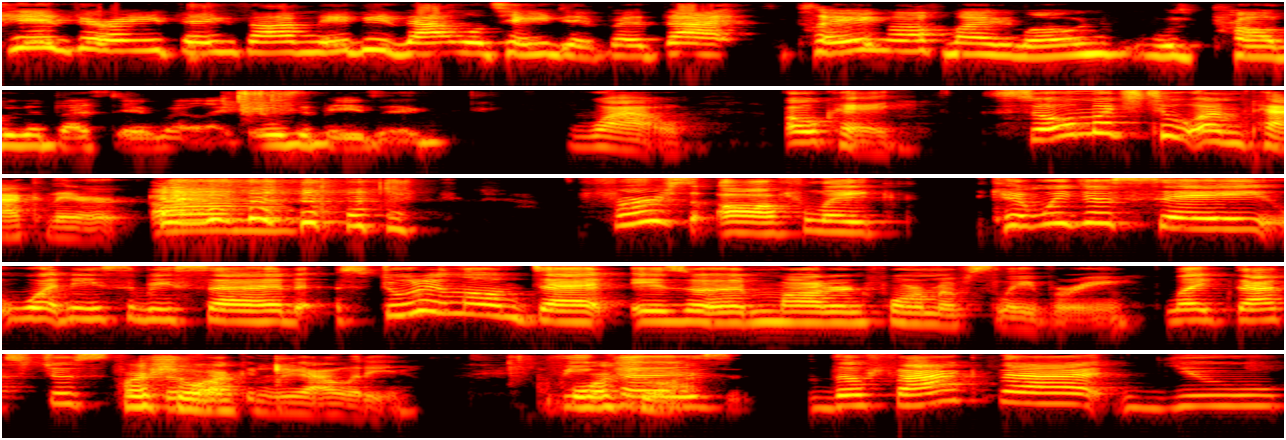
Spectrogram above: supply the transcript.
kids or anything, so maybe that will change it. But that playing off my loan was probably the best day of my life. It was amazing. Wow. Okay. So much to unpack there. Um, first off, like, can we just say what needs to be said? Student loan debt is a modern form of slavery. Like, that's just For the sure. fucking reality. Because sure. the fact that you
